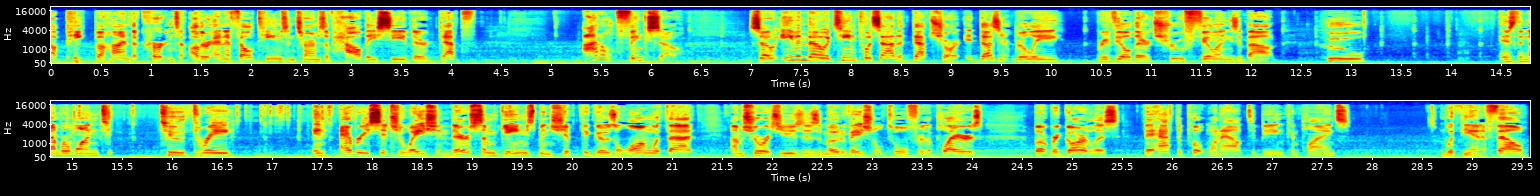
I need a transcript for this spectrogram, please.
a peek behind the curtain to other NFL teams in terms of how they see their depth? I don't think so. So even though a team puts out a depth chart, it doesn't really reveal their true feelings about who is the number one, two, three in every situation. There's some gamesmanship that goes along with that. I'm sure it's used as a motivational tool for the players. But regardless, they have to put one out to be in compliance with the NFL.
